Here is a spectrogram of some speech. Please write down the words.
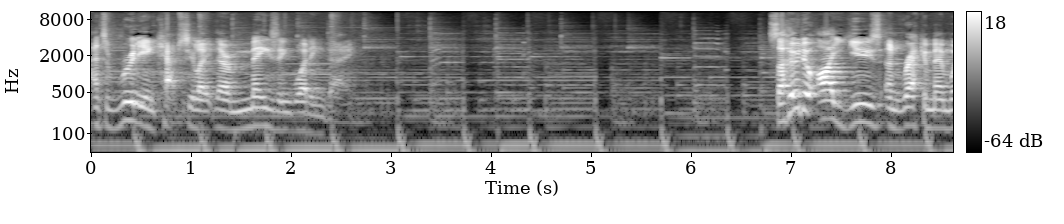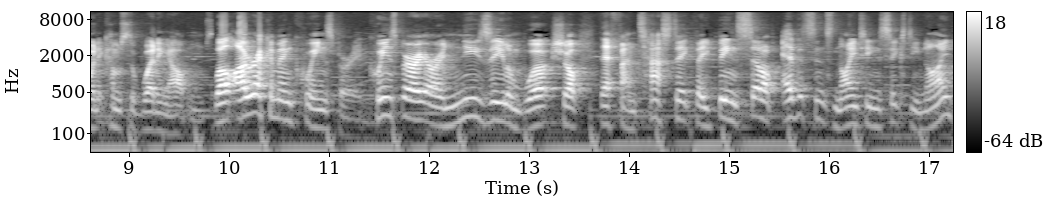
and to really encapsulate their amazing wedding day. So who do I use and recommend when it comes to wedding albums? Well, I recommend Queensberry. Queensberry are a New Zealand workshop. They're fantastic. They've been set up ever since 1969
